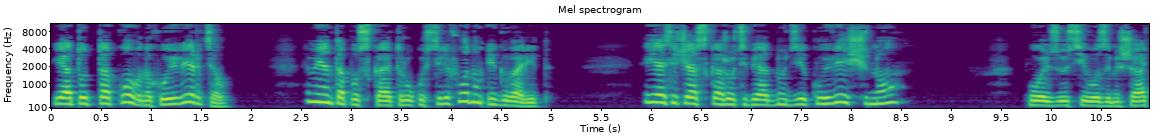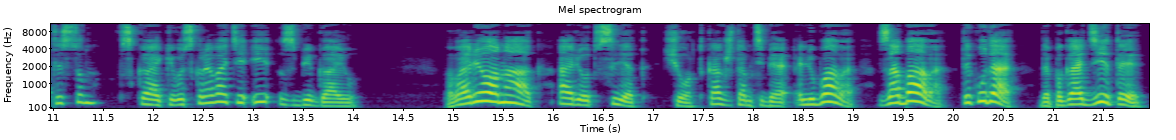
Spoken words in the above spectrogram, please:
Я тут такого нахуевертил. Мент опускает руку с телефоном и говорит. Я сейчас скажу тебе одну дикую вещь, но... Пользуюсь его замешательством, вскакиваю с кровати и сбегаю. «Поваренок!» — орет вслед. Черт, как же там тебя, Любава? Забава! Ты куда? Да погоди ты!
